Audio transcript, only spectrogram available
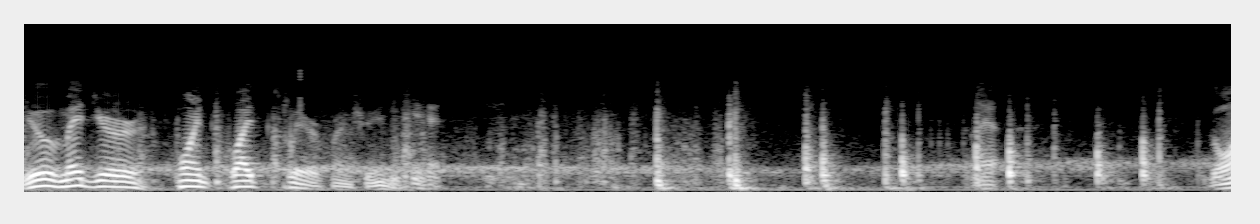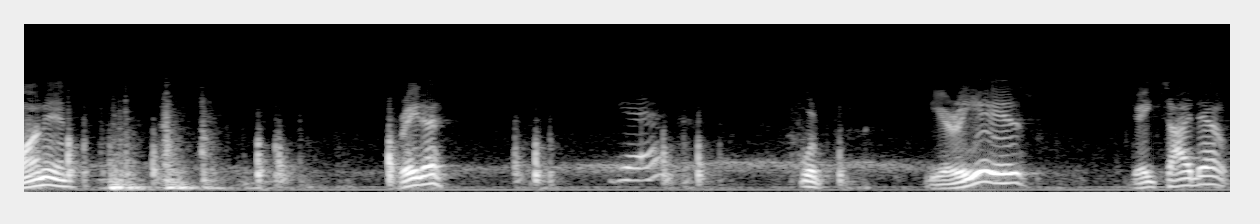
You've made your point quite clear, Frenchy. Yeah. Well, go on in. Rita? Yes? Well, here he is. Jake Seidel.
